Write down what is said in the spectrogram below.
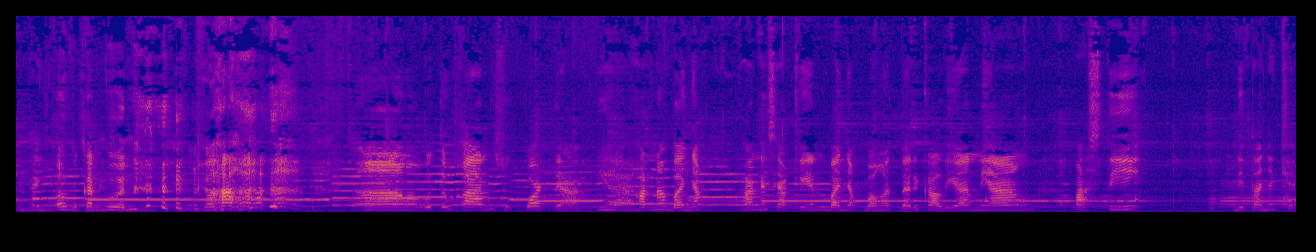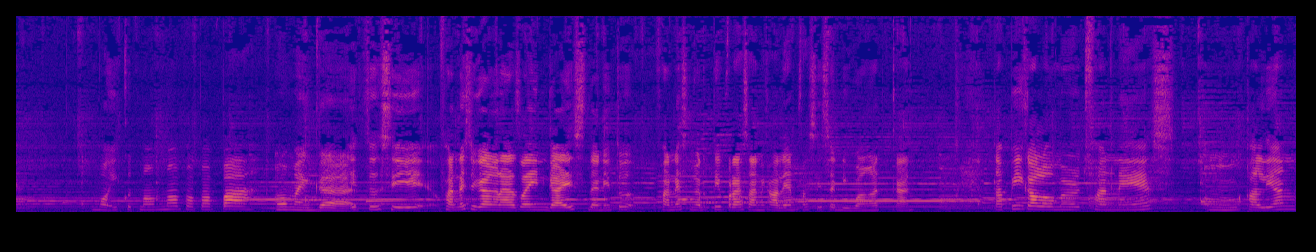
Enggak gitu oh bukan bun. Eh, membutuhkan support ya. ya Karena banyak Vanes yakin banyak banget dari kalian yang pasti ditanya kayak mau ikut mama apa papa? Oh my god. Itu sih Vanes juga ngerasain guys. Dan itu Vanes ngerti perasaan kalian pasti sedih banget kan? Tapi kalau menurut Vanes hmm, kalian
